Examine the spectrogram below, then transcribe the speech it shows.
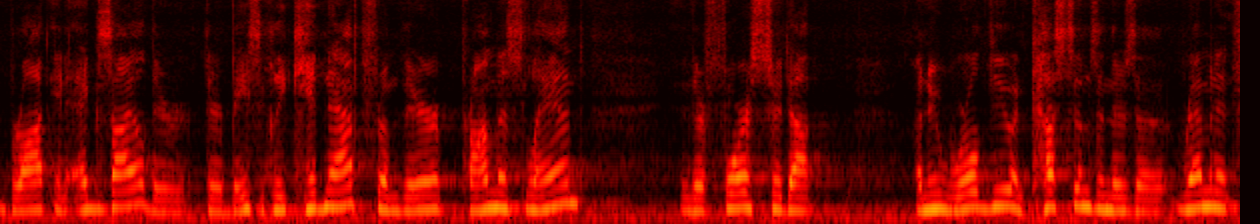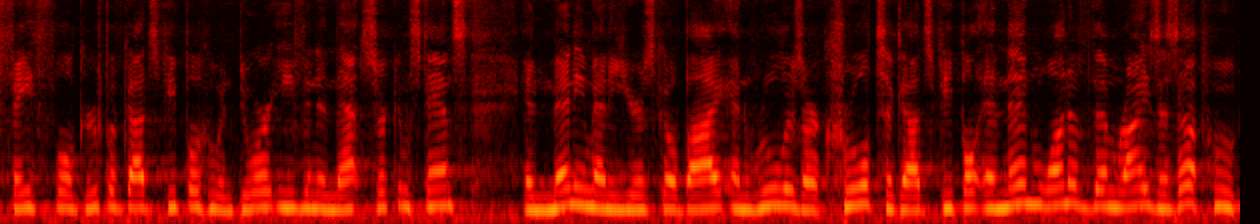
brought in exile. They're, they're basically kidnapped from their promised land. They're forced to adopt a new worldview and customs, and there's a remnant faithful group of God's people who endure even in that circumstance. And many, many years go by, and rulers are cruel to God's people. And then one of them rises up who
